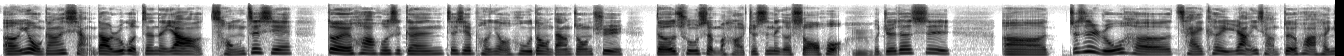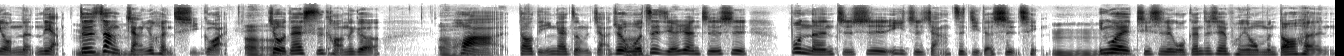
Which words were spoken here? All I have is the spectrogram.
哦、呃，因为我刚刚想到，如果真的要从这些对话或是跟这些朋友互动当中去得出什么好，就是那个收获，嗯，我觉得是。呃，就是如何才可以让一场对话很有能量？嗯、但是这样讲又很奇怪。嗯、就我在思考那个话到底应该怎么讲。嗯、就我自己的认知是，不能只是一直讲自己的事情。嗯嗯。因为其实我跟这些朋友，我们都很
